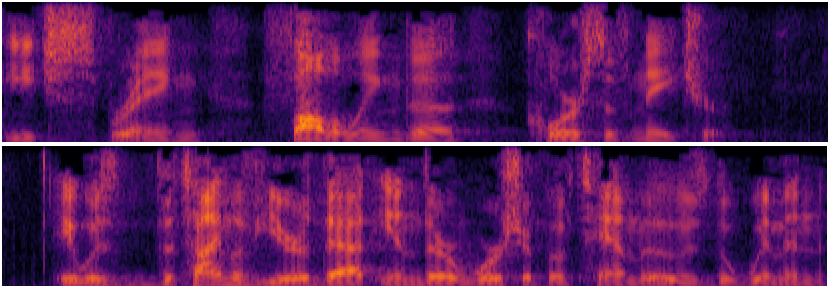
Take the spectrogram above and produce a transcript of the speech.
each spring, following the course of nature. It was the time of year that, in their worship of Tammuz, the women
